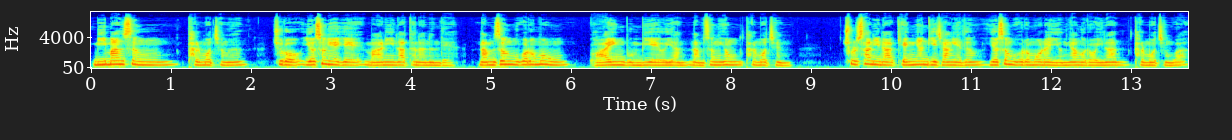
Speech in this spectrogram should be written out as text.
미만성 탈모증은 주로 여성에게 많이 나타나는데 남성 호르몬 과잉 분비에 의한 남성형 탈모증, 출산이나 갱년기 장애 등 여성 호르몬의 영향으로 인한 탈모증과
